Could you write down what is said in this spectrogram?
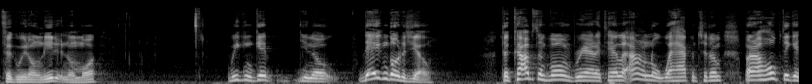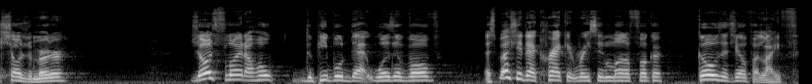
figure we don't need it no more. We can get, you know, they can go to jail. The cops involved in Breonna Taylor, I don't know what happened to them, but I hope they get charged with murder. George Floyd, I hope the people that was involved, especially that crackhead racist motherfucker, goes to jail for life.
